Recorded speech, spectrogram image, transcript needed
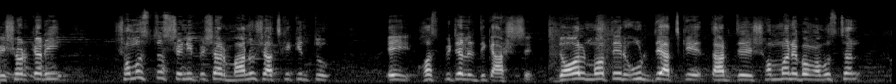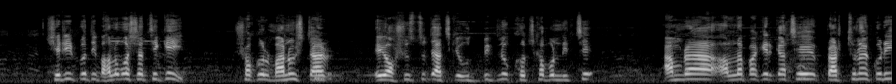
বেসরকারি, সমস্ত শ্রেণি পেশার মানুষ আজকে কিন্তু এই হসপিটালের দিকে আসছে। দল, মতের ঊর্ধ্বে আজকে তার যে সম্মান এবং অবস্থান সেটির প্রতি ভালোবাসা থেকেই সকল মানুষ তার এই অসুস্থতা আজকে উদ্বিগ্ন খোঁজখবর নিচ্ছে। আমরা আল্লাহ পাকের কাছে প্রার্থনা করি,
